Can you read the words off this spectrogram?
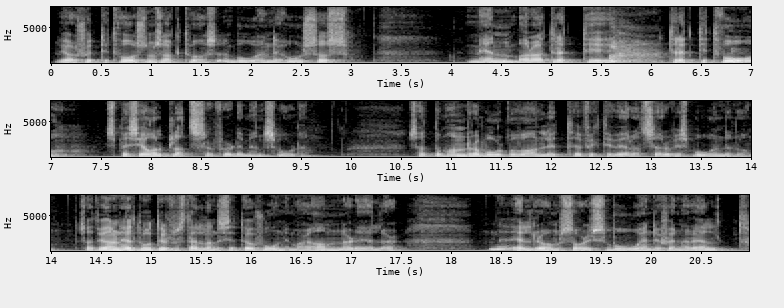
Vi har 72 som sagt var boende hos oss. Men bara 30, 32 specialplatser för demensvården. Så att de andra bor på vanligt effektiverat serviceboende då. Så att vi har en helt otillfredsställande situation i Mariehamn när det gäller äldreomsorgsboende generellt.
